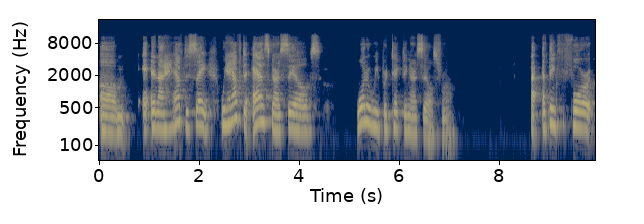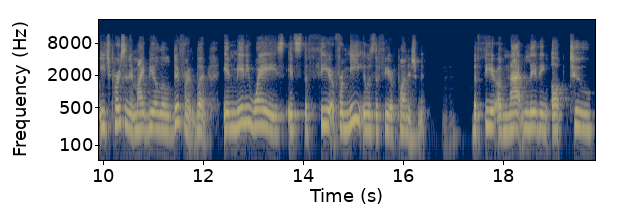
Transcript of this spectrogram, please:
Um, and I have to say, we have to ask ourselves, what are we protecting ourselves from? I, I think for each person, it might be a little different, but in many ways, it's the fear. For me, it was the fear of punishment the fear of not living up to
